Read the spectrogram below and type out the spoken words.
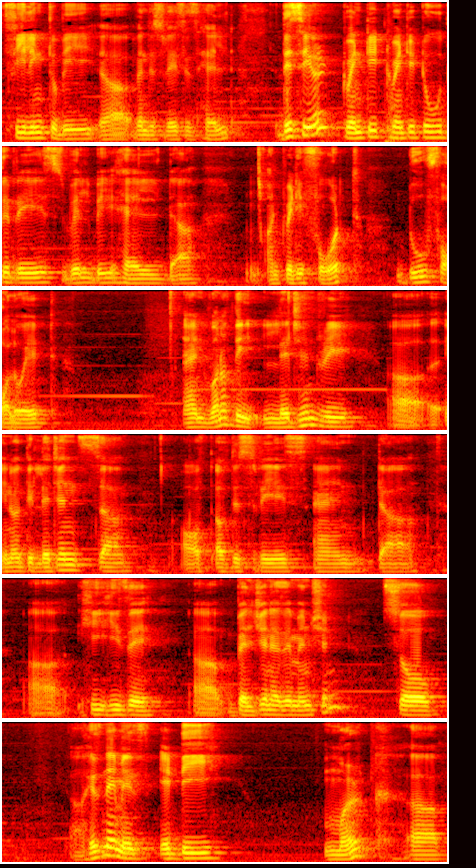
feeling to be when this race is held. This year, 2022, the race will be held uh, on 24th. Do follow it and one of the legendary uh, you know the legends uh, of, of this race and uh, uh, he, he's a uh, belgian as i mentioned. So uh, his name is eddie merck uh,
